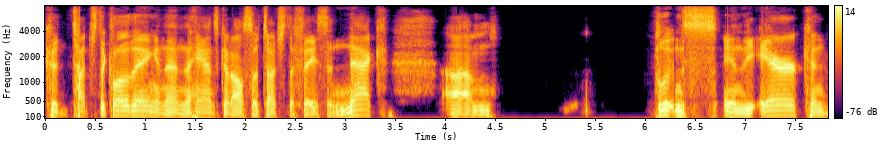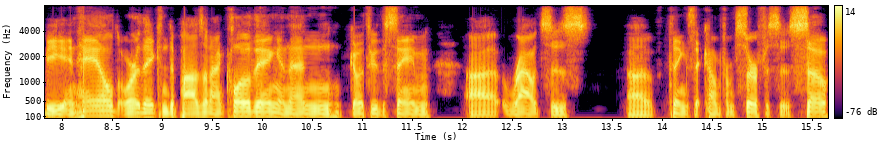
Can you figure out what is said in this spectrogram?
could touch the clothing and then the hands could also touch the face and neck. Um, pollutants in the air can be inhaled or they can deposit on clothing and then go through the same uh, routes as uh, things that come from surfaces. So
